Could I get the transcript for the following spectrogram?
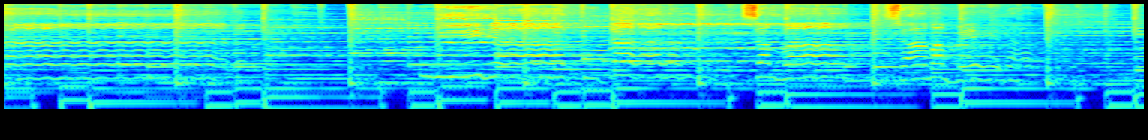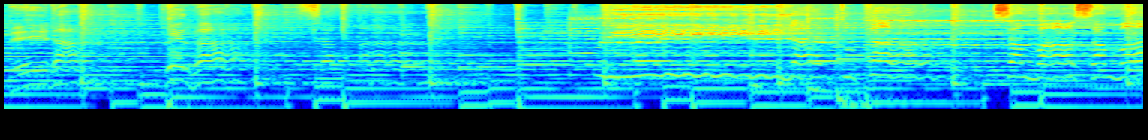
Biar udara sama sama beda Beda perasaan Biar udara sama-sama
